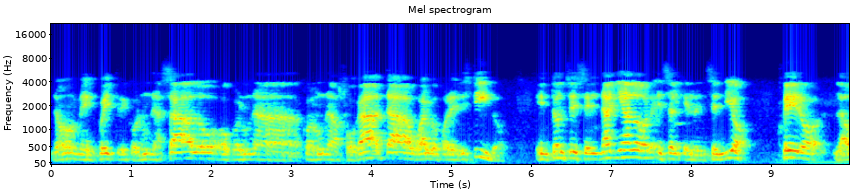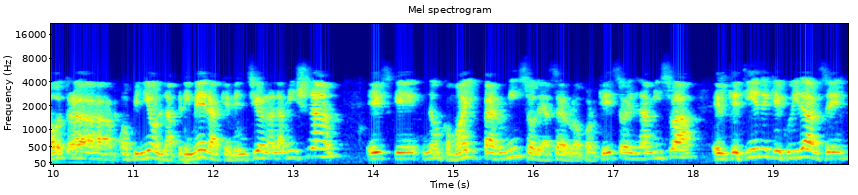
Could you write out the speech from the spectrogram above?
no me encuentre con un asado o con una con una fogata o algo por el estilo. Entonces el dañador es el que lo encendió. Pero la otra opinión, la primera que menciona la Mishnah, es que no, como hay permiso de hacerlo, porque eso es la misma, el que tiene que cuidarse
